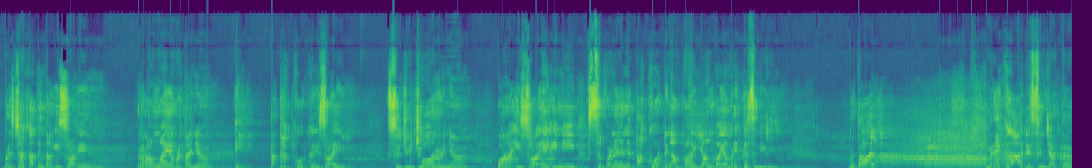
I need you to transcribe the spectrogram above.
Bercakap tentang Israel, ramai yang bertanya, eh tak takut ke Israel? Sejujurnya, orang Israel ini sebenarnya takut dengan bayang-bayang mereka sendiri. Betul? Mereka ada senjata.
